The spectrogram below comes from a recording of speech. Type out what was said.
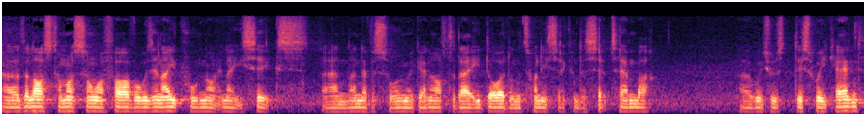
Uh, the last time I saw my father was in April 1986, and I never saw him again after that. He died on the 22nd of September, uh, which was this weekend.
